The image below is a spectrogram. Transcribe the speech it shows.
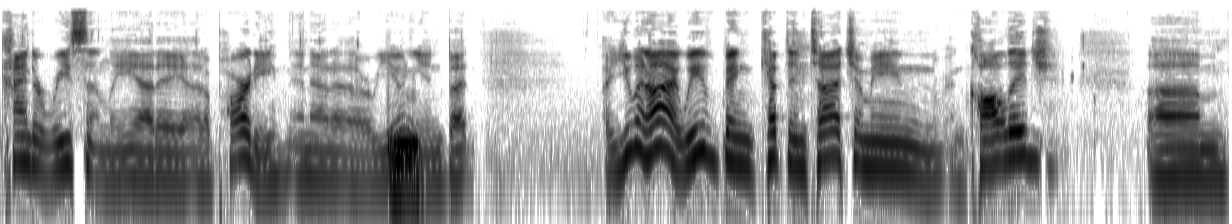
kind of recently at a at a party and at a reunion, mm. but you and I, we've been kept in touch. I mean, in college, um,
